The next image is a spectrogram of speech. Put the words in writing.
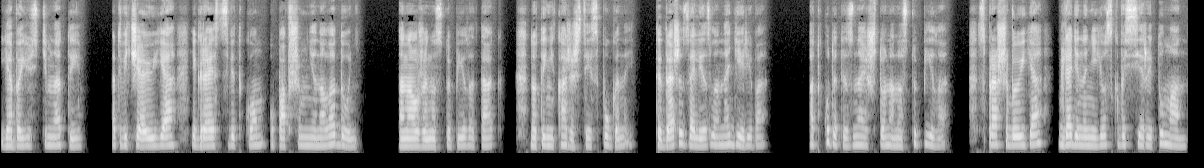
Я боюсь темноты. Отвечаю я, играя с цветком, упавшим мне на ладонь. Она уже наступила, так? Но ты не кажешься испуганной. Ты даже залезла на дерево. Откуда ты знаешь, что она наступила? Спрашиваю я, глядя на нее сквозь серый туман.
